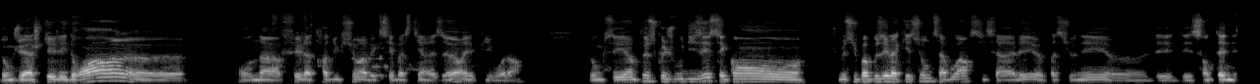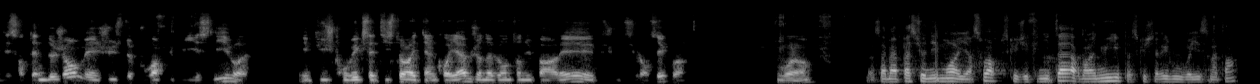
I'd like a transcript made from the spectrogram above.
Donc j'ai acheté les droits. Euh, on a fait la traduction avec Sébastien Reiser. Et puis voilà. Donc c'est un peu ce que je vous disais, c'est quand je ne me suis pas posé la question de savoir si ça allait euh, passionner euh, des, des, centaines et des centaines de gens, mais juste de pouvoir publier ce livre. Et puis je trouvais que cette histoire était incroyable. J'en avais entendu parler et puis je me suis lancé. quoi. Voilà. Bah, ça m'a passionné moi hier soir parce que j'ai fini tard dans la nuit parce que je savais que vous voyez ce matin.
